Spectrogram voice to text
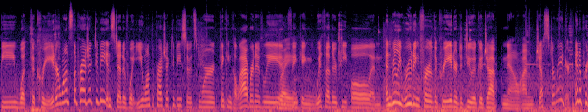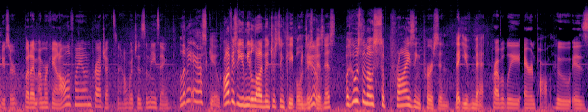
be what the creator wants the project to be instead of what you want the project to be. So it's more thinking collaboratively and Right. thinking with other people and, and really rooting for the creator to do a good job. Now I'm just a writer and a producer, but I'm, I'm working on all of my own projects now, which is amazing. Let me ask you. Obviously, you meet a lot of interesting people in I this do. business, but who's the most surprising person that you've met? probably Aaron Paul, who is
